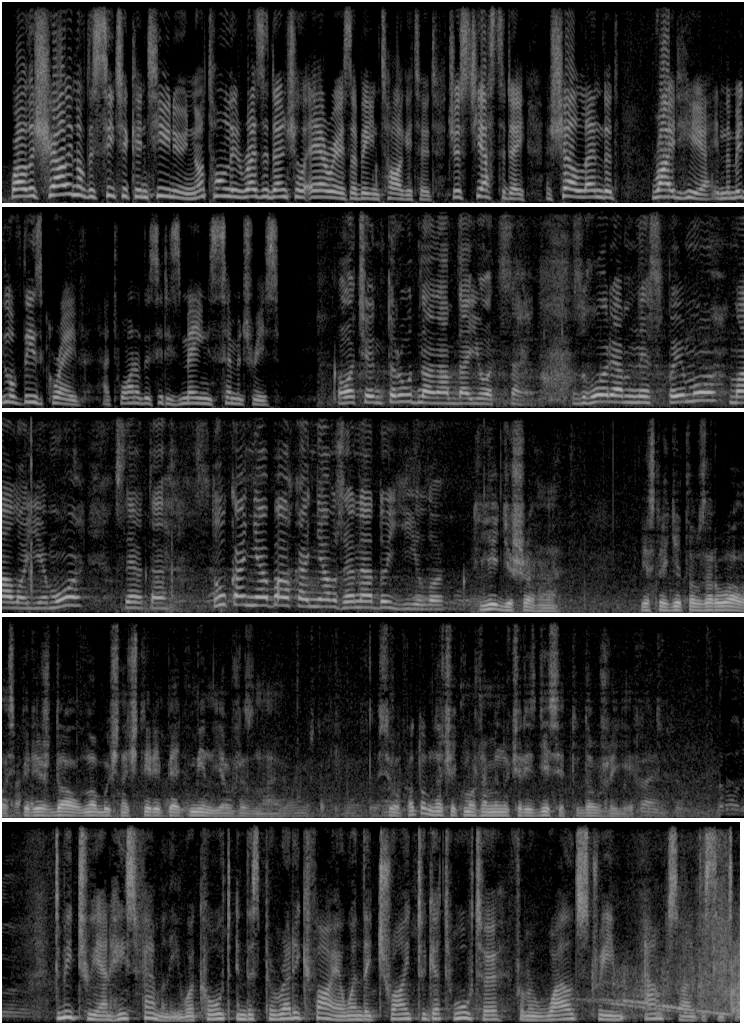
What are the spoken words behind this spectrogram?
While the shelling of the city continues, not only residential areas are being targeted. Just yesterday, a shell landed right here in the middle of this grave at one of the city's main cemeteries. Очень трудно нам дается. З горем не спимо, мало їмо. Все це стукання, бахання вже надоїло. Едешь, ага. Если где-то взорвалось, переждал, но обычно 4-5 мин, я уже знаю. Все, потом, значит, можно минут через 10 туда уже ехать. Dmitry and his family were caught in the sporadic fire when they tried to get water from a wild stream outside the city.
